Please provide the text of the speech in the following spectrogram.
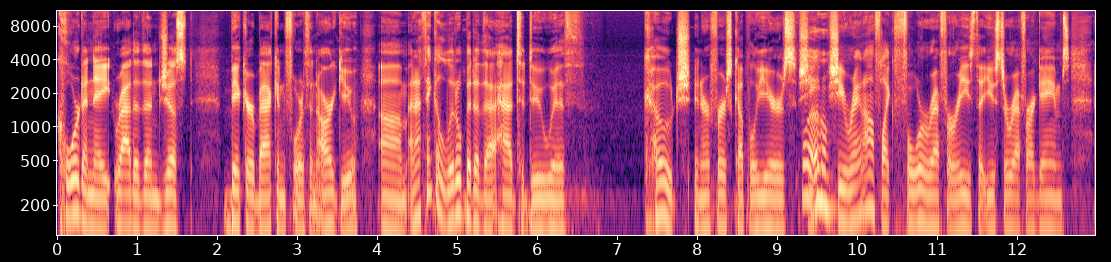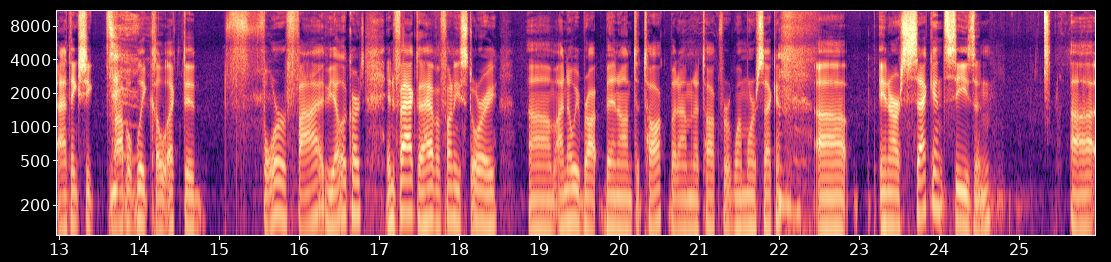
coordinate rather than just bicker back and forth and argue. Um, and I think a little bit of that had to do with coach in her first couple of years. She Whoa. she ran off like four referees that used to ref our games. And I think she probably collected four or five yellow cards. In fact, I have a funny story. Um, I know we brought Ben on to talk, but I'm going to talk for one more second. Uh, in our second season, uh,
